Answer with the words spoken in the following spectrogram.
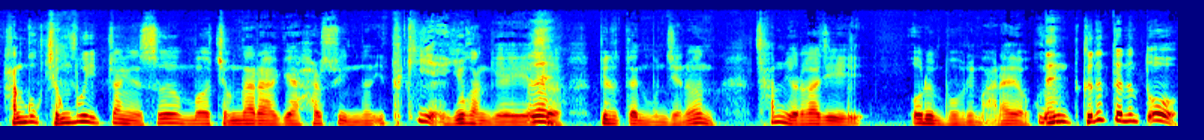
한국 정부 입장에서 뭐 적나라하게 할 수 있는 특히 외교 관계에서 네. 비롯된 문제는 참 여러 가지 어려운 부분이 많아요. 그런, 네. 그런 때는 또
